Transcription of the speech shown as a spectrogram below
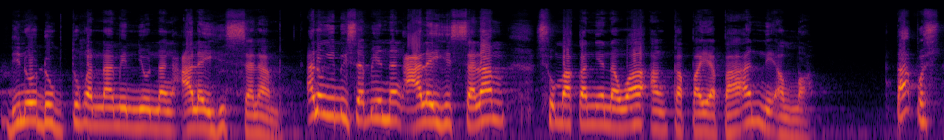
dinudugtungan namin yun ng alayhis salam. Anong ibig sabihin ng alayhis salam? Sumakanya nawa ang kapayapaan ni Allah. Tapos,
